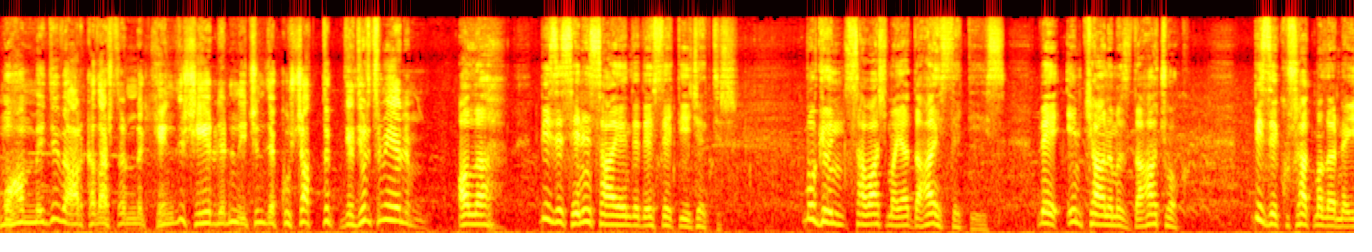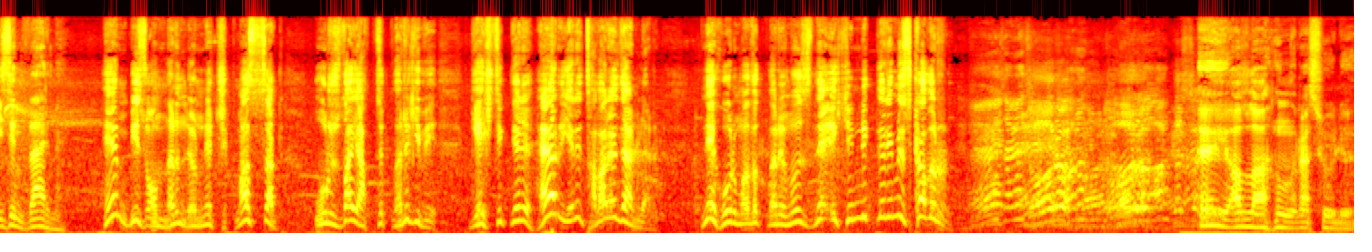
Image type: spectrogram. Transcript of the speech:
Muhammed'i ve arkadaşlarını kendi şehirlerinin içinde kuşattık dedirtmeyelim. Allah bizi senin sayende destekleyecektir. Bugün savaşmaya daha istekliyiz ve imkanımız daha çok. Bizi kuşatmalarına izin verme. Hem biz onların önüne çıkmazsak Urz'da yaptıkları gibi geçtikleri her yeri talan ederler. Ne hurmalıklarımız ne ekinliklerimiz kalır. Ey Allah'ın Resulü!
